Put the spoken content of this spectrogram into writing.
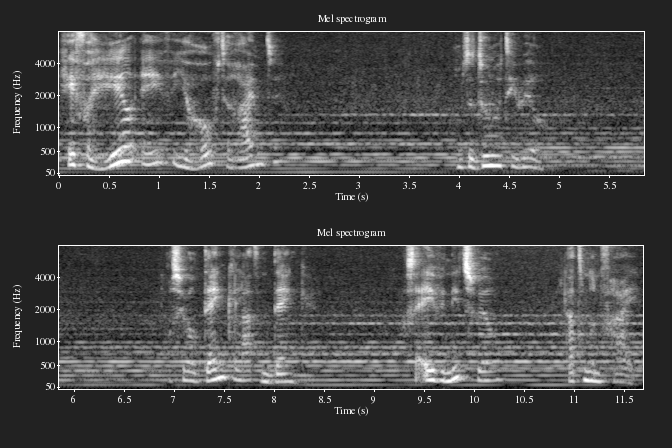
Geef voor heel even je hoofd de ruimte om te doen wat hij wil. Als hij wil denken, laat hem denken. Als hij even niets wil, laat hem dan vrij.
